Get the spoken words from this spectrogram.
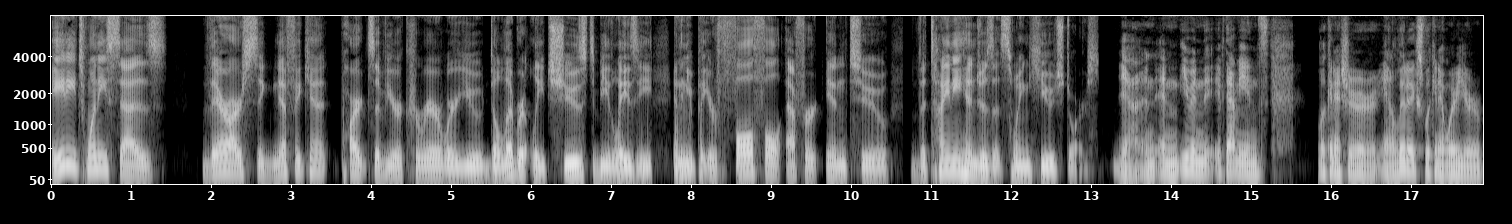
80 20 says there are significant parts of your career where you deliberately choose to be lazy and then you put your full full effort into the tiny hinges that swing huge doors yeah and and even if that means looking at your analytics looking at where your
